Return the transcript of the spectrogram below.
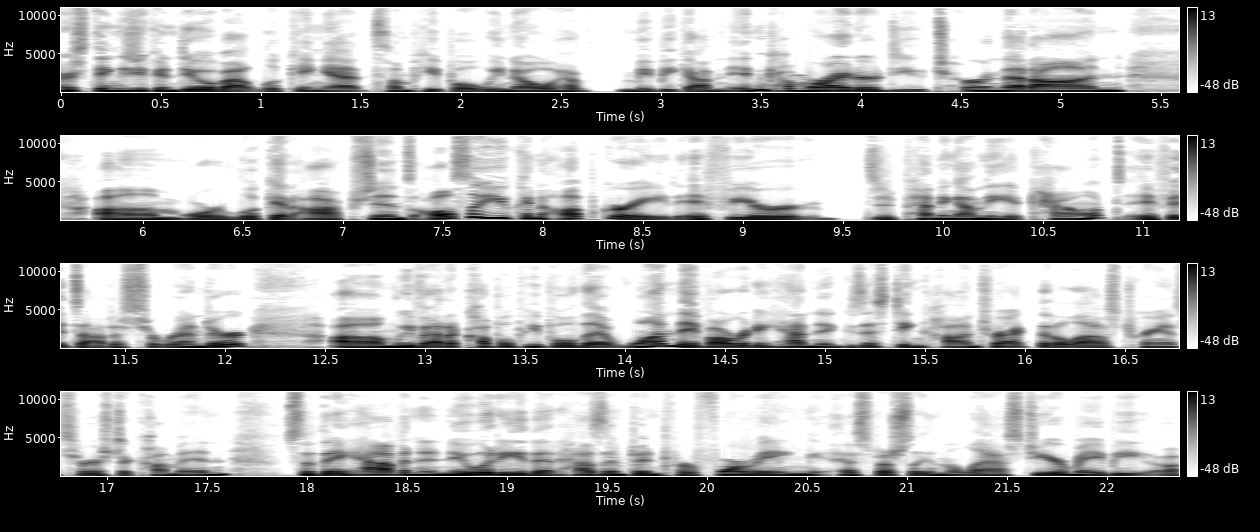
there's things you can do about looking at some people we know have maybe got an income rider. Do you turn that on um, or look at options? Also, you can upgrade if you're depending on the account, if it's out of surrender. Um, we've had a couple people that one, they've already had an existing contract that allows transfers to come in. So they have an annuity that hasn't been performing, especially in the last year. Maybe, uh,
